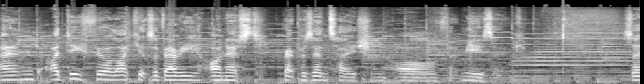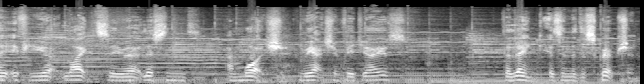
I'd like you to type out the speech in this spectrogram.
And I do feel like it's a very honest representation of music. So if you like to uh, listen and watch reaction videos, the link is in the description.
